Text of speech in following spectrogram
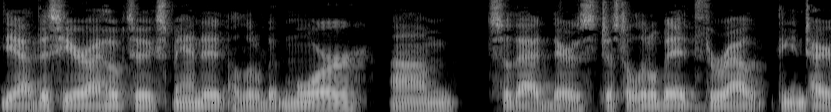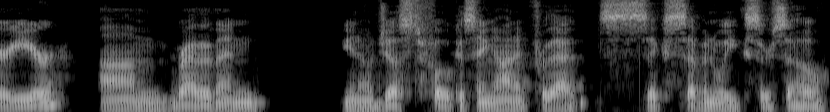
yeah, this year I hope to expand it a little bit more, um, so that there's just a little bit throughout the entire year, um, rather than you know, just focusing on it for that six, seven weeks or so,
